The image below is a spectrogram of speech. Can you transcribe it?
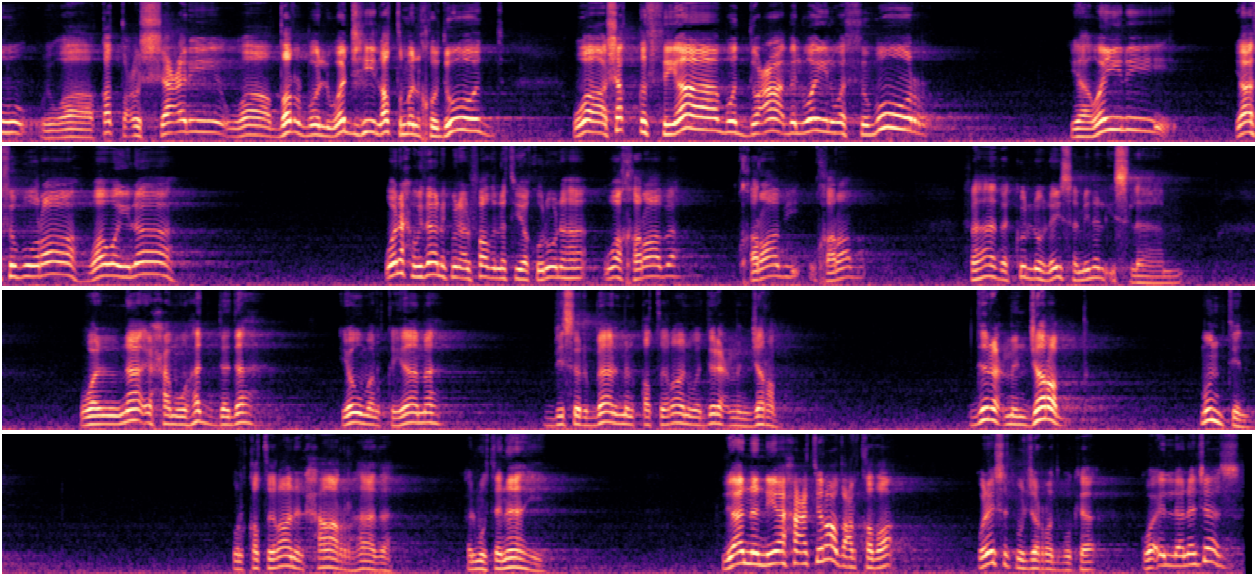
وقطع الشعر وضرب الوجه لطم الخدود وشق الثياب والدعاء بالويل والثبور. يا ويلي يا ثبوراه وويلاه ونحو ذلك من الألفاظ التي يقولونها وخرابة. خرابي وخراب فهذا كله ليس من الإسلام. والنائحة مهددة يوم القيامة بسربال من قطران ودرع من جرب. درع من جرب منتن. والقطران الحار هذا المتناهي. لأن النياحة اعتراض على القضاء وليست مجرد بكاء. وإلا لجاز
